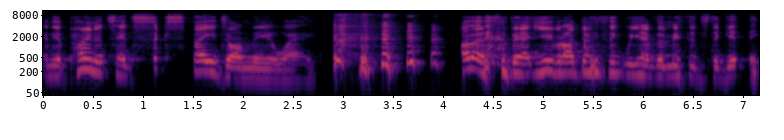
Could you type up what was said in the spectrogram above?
and the opponents had six spades on their way. I don't know about you, but I don't think we have the methods to get there.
